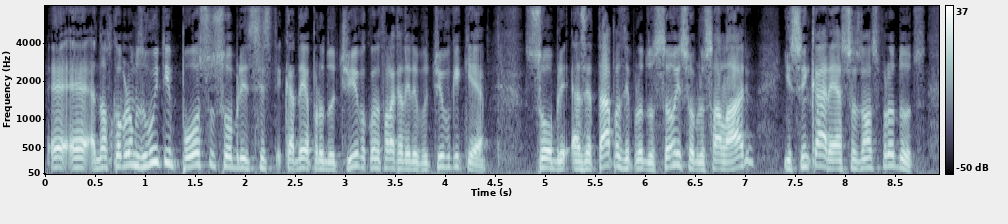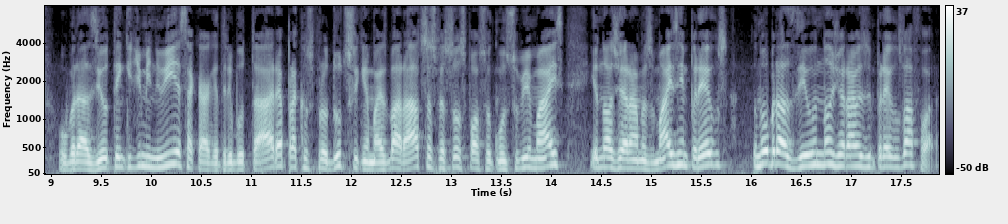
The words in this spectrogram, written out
é, é, nós cobramos muito imposto sobre cadeia produtiva. Quando eu falo cadeia produtiva, o que, que é? Sobre as etapas de produção e sobre o salário. Isso encarece os nossos produtos. O Brasil tem que diminuir essa carga tributária para que os produtos fiquem mais baratos, as pessoas possam consumir mais e nós gerarmos mais empregos no Brasil e não gerarmos empregos lá fora.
